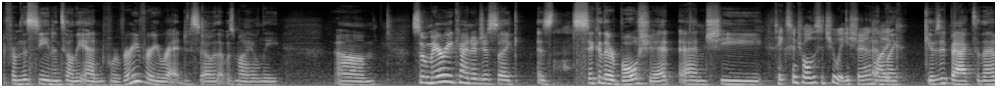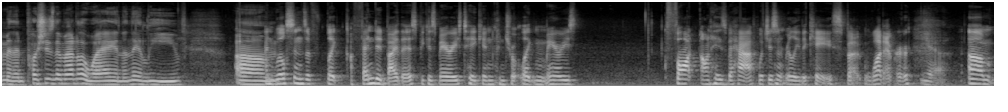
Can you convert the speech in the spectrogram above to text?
from the scene until the end, were very very red. So that was my only. Um, so Mary kind of just like is sick of their bullshit, and she Takes control of the situation, and like, like, gives it back to them, and then pushes them out of the way, and then they leave. Um, and Wilson's of- like offended by this because Mary's taken control. Like Mary's fought on his behalf, which isn't really the case, but whatever. yeah. Um,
